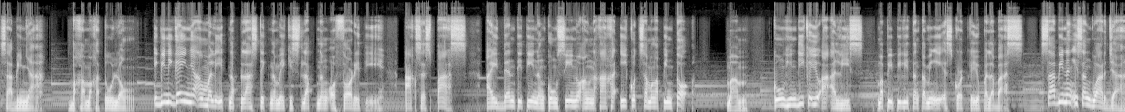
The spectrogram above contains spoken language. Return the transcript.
sabi niya. Baka makatulong. Ibinigay niya ang maliit na plastic na may kislap ng authority, access pass, identity ng kung sino ang nakakaikot sa mga pinto. Ma'am, kung hindi kayo aalis, mapipilitan kaming i-escort kayo palabas. Sabi ng isang gwardya,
